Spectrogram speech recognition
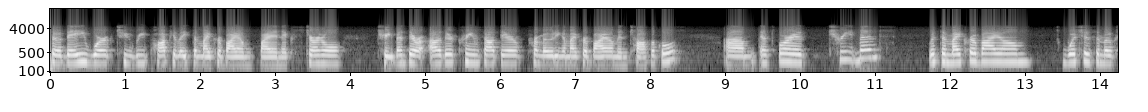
so they work to repopulate the microbiome by an external treatment. There are other creams out there promoting a microbiome in topicals. Um, as far as treatments with the microbiome, which is the most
